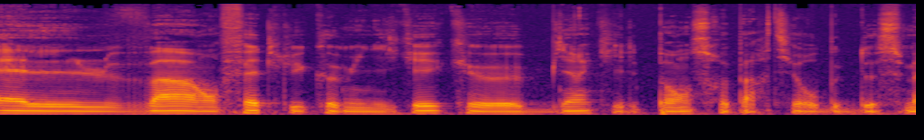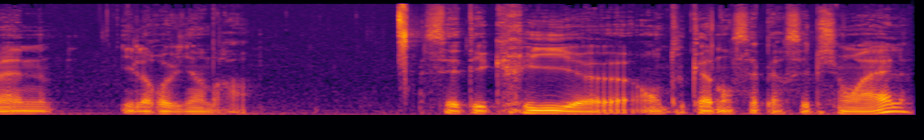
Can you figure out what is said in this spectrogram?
elle va en fait lui communiquer que bien qu'il pense repartir au bout de deux semaines, il reviendra. C'est écrit, euh, en tout cas dans sa perception à elle,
